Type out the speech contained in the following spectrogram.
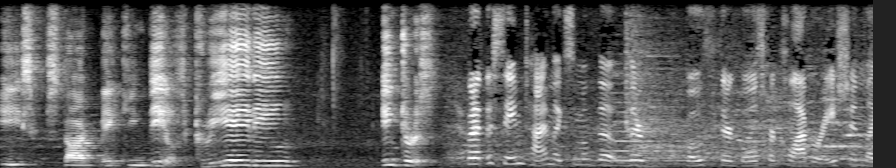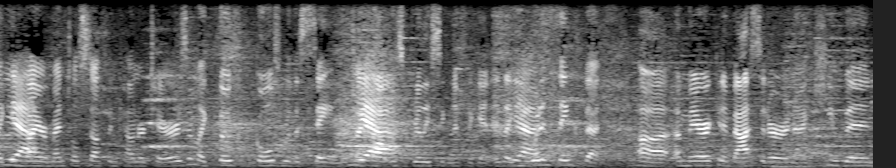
is start making deals, creating interest. But at the same time, like some of the their both their goals for collaboration, like yeah. environmental stuff and counterterrorism, like those goals were the same, which yeah. I thought was really significant. Is that yes. you wouldn't think that uh, American ambassador and a Cuban,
